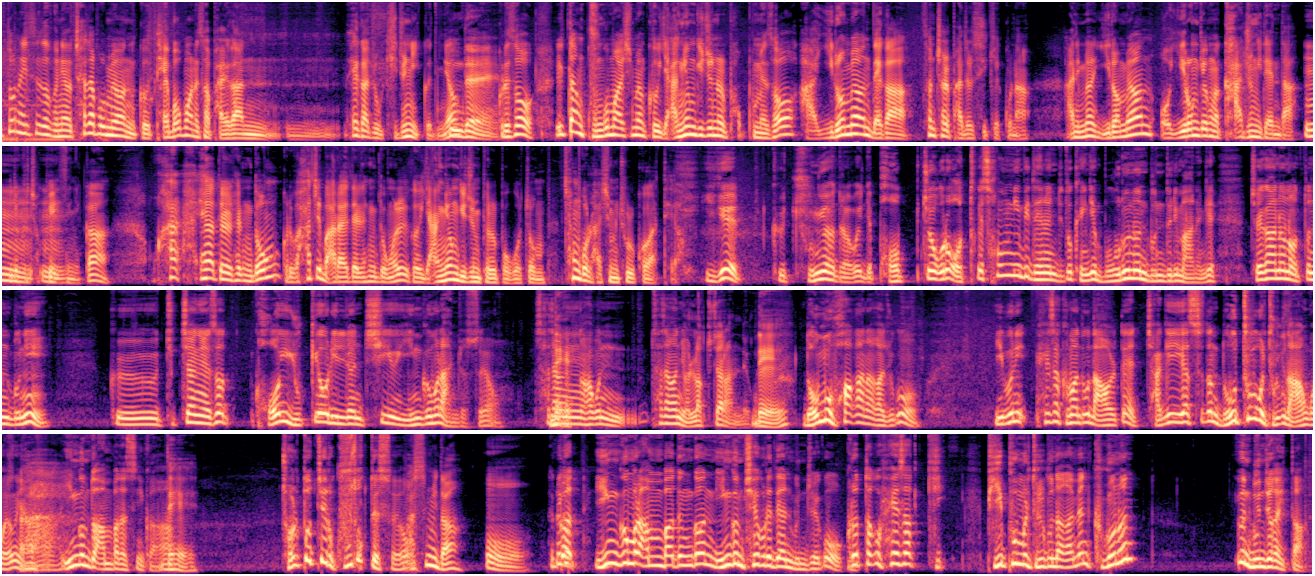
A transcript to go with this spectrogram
인터넷에서 그냥 찾아보면 그 대법원에서 발간해가지고 기준이 있거든요. 네. 그래서 일단 궁금하시면 그 양형 기준을 보면서 아 이러면 내가 선처를 받을 수 있겠구나. 아니면 이러면 어, 이런 경우는 가중이 된다 이렇게 음, 적혀 음. 있으니까 하, 해야 될 행동 그리고 하지 말아야 될 행동을 그 양형 기준표를 보고 좀 참고를 하시면 좋을 것 같아요. 이게 그 중요하더라고요. 이제 법적으로 어떻게 성립이 되는지도 굉장히 모르는 분들이 많은 게 제가 아는 어떤 분이 그 직장에서 거의 6개월 1년치 임금을 안 줬어요. 사장하고는 사장은 연락도 잘 안 되고 네. 너무 화가 나가지고 이분이 회사 그만두고 나올 때 자기가 쓰던 노트북을 들고 나온 거예요. 그냥 임금도 안 받았으니까 네. 절도죄로 구속됐어요. 맞습니다. 어. 그러니까 임금을 안 받은 건 임금 체불에 대한 문제고 그렇다고 회사 기- 비품을 들고 나가면 그거는 이건 문제가 있다.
